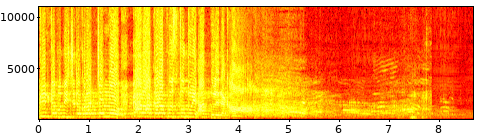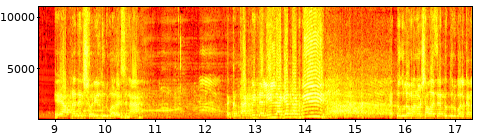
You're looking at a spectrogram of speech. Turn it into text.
দিনকে প্রতিষ্ঠিত করার জন্য কারা কারা প্রস্তুত, দুই হাত তুলে দেখা। এ, আপনাদের শরীর দুর্বল হয়েছে না? একটা তাকবির দেন লিল্লাহে তাকবীর। এতগুলো মানুষ আওয়াজ এত দুর্বল কেন?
